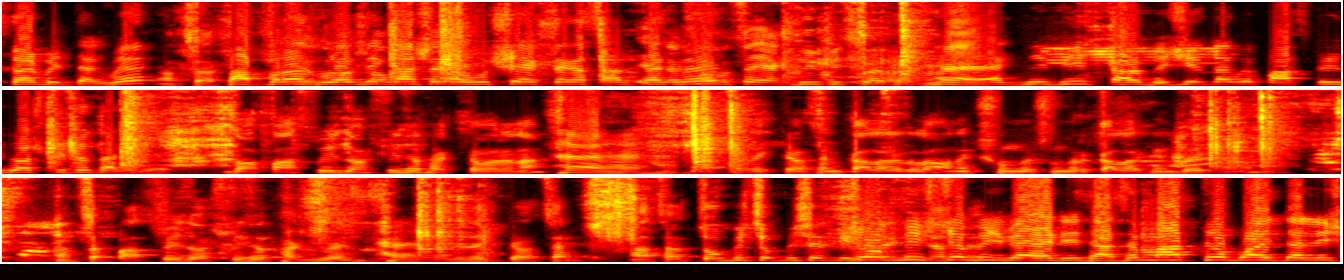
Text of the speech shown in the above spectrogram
স্কোয়ার ফিট থাকবে। আচ্ছা। বাপ্পারাজ এগুলো ব্লক দেখে আসলে অবশ্যই এক টাকা ছাড় থাকবে। হচ্ছে এক দুই পিস করে থাকবে হ্যাঁ এক দুই পিস তার বেশি থাকবে পাঁচ পিস দশ পিসও থাকবে। দশ পাঁচ পিস দশ পিসও থাকতে পারে না? হ্যাঁ হ্যাঁ। হ্যাঁ আচ্ছা দেখতে পাচ্ছেন কালারগুলো। অনেক সুন্দর সুন্দর কালার কিন্তু এখানে। আচ্ছা পাঁচ পিস দশ পিসও থাকবে। হ্যাঁ। দেখতে পাচ্ছেন। আচ্ছা চব্বিশ চব্বিশের কি? চব্বিশ চব্বিশ ভ্যারাইটিস আছে। মাত্র পঁয়তাল্লিশ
